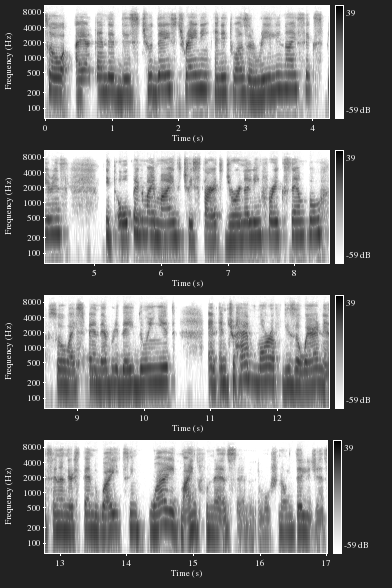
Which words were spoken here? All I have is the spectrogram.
So I attended this two days training, and it was a really nice experience. It opened my mind to start journaling for example. So i mm-hmm. spend every day doing it. And and to have more of this awareness and understand why it's in, why mindfulness and emotional intelligence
